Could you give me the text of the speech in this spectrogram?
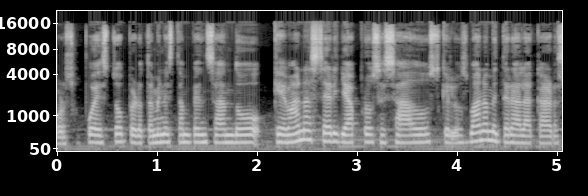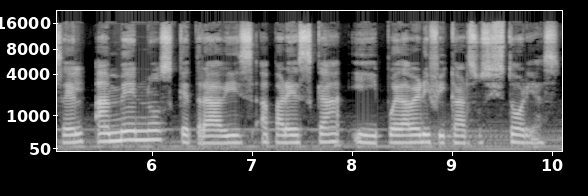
por supuesto, pero también están pensando que van a ser ya procesados, que los van a meter a la cárcel, a menos que Travis aparezca y pueda verificar sus historias.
